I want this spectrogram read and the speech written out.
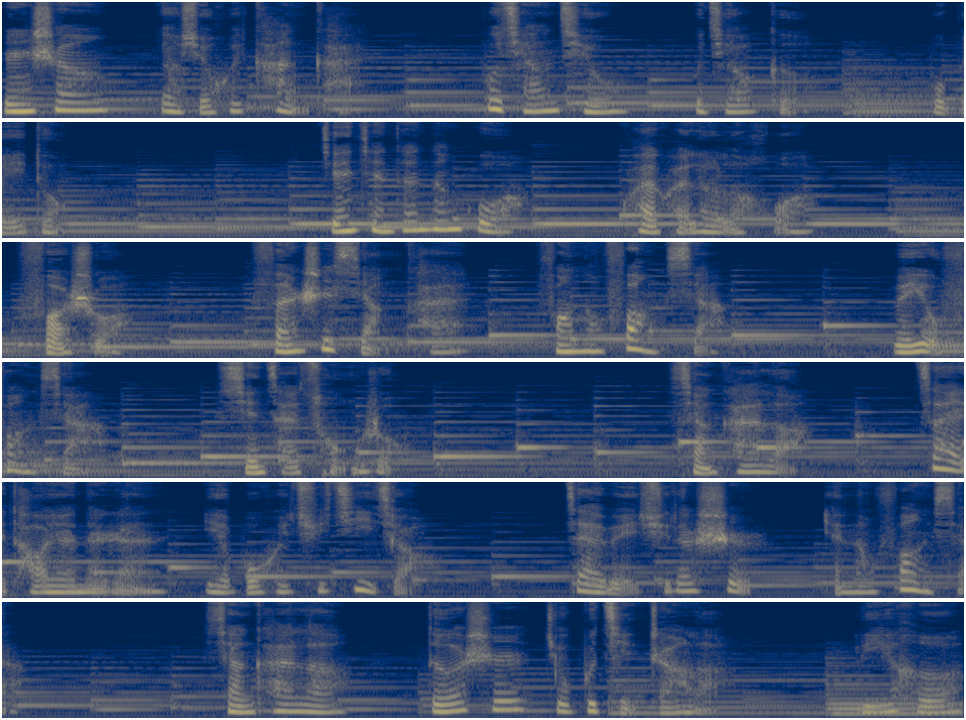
人生要学会看开，不强求，不交割，不被动，简简单单过，快快乐乐活。佛说，凡事想开，方能放下，唯有放下。心才从容。想开了，再讨厌的人也不会去计较，再委屈的事也能放下。想开了，得失就不紧张了，离合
